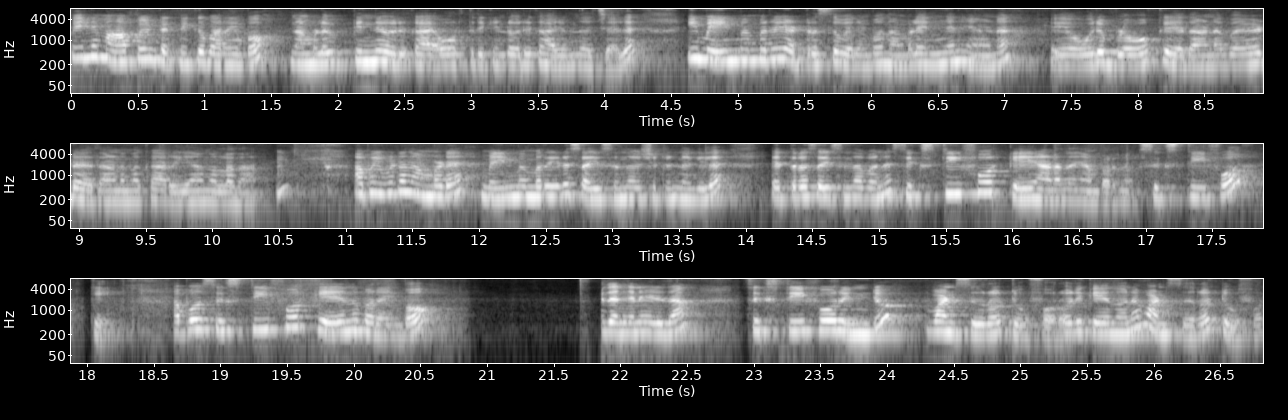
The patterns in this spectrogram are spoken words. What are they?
പിന്നെ മാപ്പിംഗ് ടെക്നിക്ക് പറയുമ്പോൾ നമ്മൾ പിന്നെ ഒരു ഓർത്തിരിക്കേണ്ട ഒരു കാര്യം എന്ന് വെച്ചാൽ ഈ മെയിൻ മെമ്മറി അഡ്രസ്സ് വരുമ്പോൾ നമ്മൾ എങ്ങനെയാണ് ഒരു ബ്ലോക്ക് ഏതാണ് വേർഡ് ഏതാണെന്നൊക്കെ അറിയാമെന്നുള്ളതാണ്. അപ്പോൾ ഇവിടെ നമ്മുടെ മെയിൻ മെമ്മറിയുടെ സൈസ് എന്ന് വെച്ചിട്ടുണ്ടെങ്കിൽ എത്ര സൈസ് എന്നാണ് പറഞ്ഞാൽ സിക്സ്റ്റി ഫോർ കെ ആണെന്ന് ഞാൻ പറഞ്ഞു. സിക്സ്റ്റി ഫോർ കെ അപ്പോൾ സിക്സ്റ്റി ഫോർ കെ എന്ന് പറയുമ്പോൾ ഇതെങ്ങനെ എഴുതാം? Sixty four into one zero two four ഒരു കെ എന്ന് പറഞ്ഞാൽ വൺ സീറോ ടു ഫോർ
